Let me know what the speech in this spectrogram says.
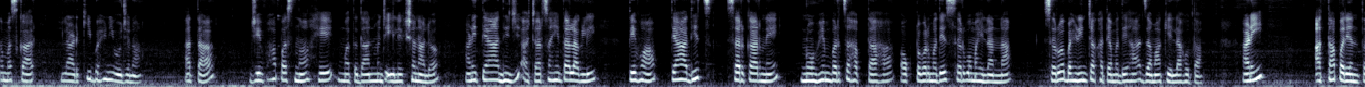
नमस्कार लाडकी बहीण योजना. आता जेव्हापासनं हे मतदान म्हणजे इलेक्शन आलं आणि त्याआधी जी आचारसंहिता लागली तेव्हा त्याआधीच सरकारने नोव्हेंबरचा हप्ता हा ऑक्टोबरमध्ये सर्व महिलांना सर्व बहिणींच्या खात्यामध्ये हा जमा केला होता. आणि आतापर्यंत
